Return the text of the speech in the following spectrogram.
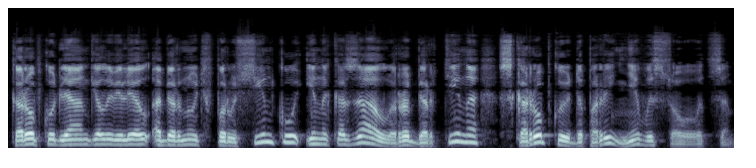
Коробку для ангела велел обернуть в парусинку и наказал Робертина с коробкой до поры не высовываться.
